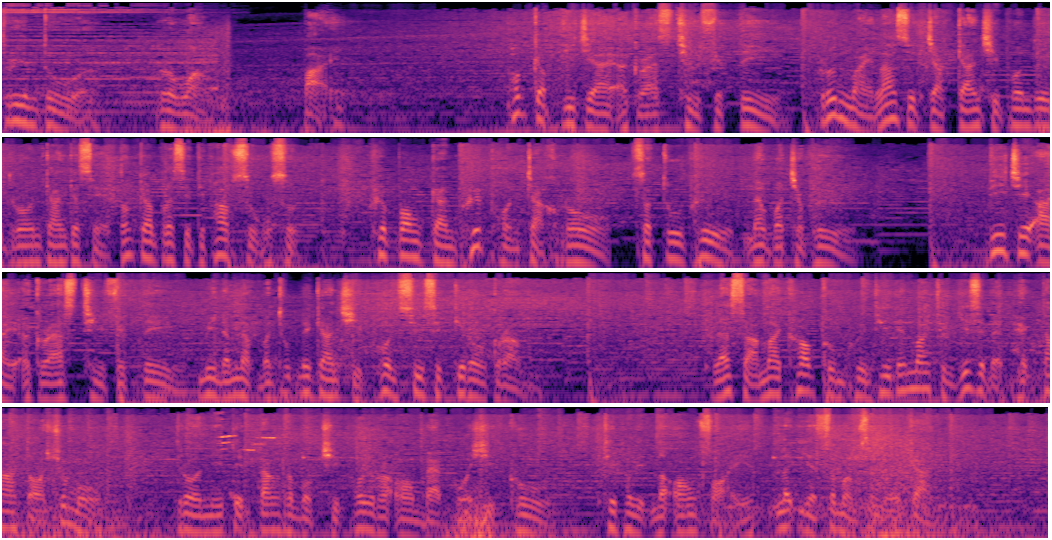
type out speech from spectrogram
เตรียมตัว ระวัง ไป พบกับ DJI Agras T50 รุ่นใหม่ล่าสุดจากการฉีดพ่นโดยโดรนการเกษตรต้องการประสิทธิภาพสูงสุด เพื่อป้องกันพืชผลจากโรคศัตรูพืชและวัชพืช DJI Agras T50 มีน้ำหนักบรรทุกในการฉีดพ่น 40 กิโลกรัม และสามารถครอบคลุมพื้นที่ได้มากถึง 21 เฮกตาร์ต่อชั่วโมง โดรนนี้ติดตั้งระบบฉีดพ่นละอองแบบหัวฉีดคู่ ที่ผลิตละอองฝอยละเอียดสม่ำเสมอกัน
